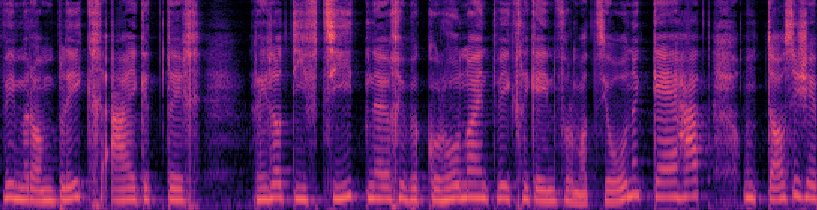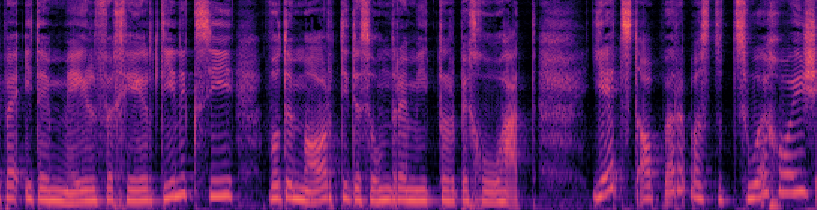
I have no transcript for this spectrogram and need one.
wie man am Blick eigentlich relativ zeitnah über Corona-Entwicklungen Informationen gegeben hat. Und das ist eben in dem Mailverkehr drin, wo der Martin den Sonderermittler bekommen hat. Jetzt aber, was dazu ist,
